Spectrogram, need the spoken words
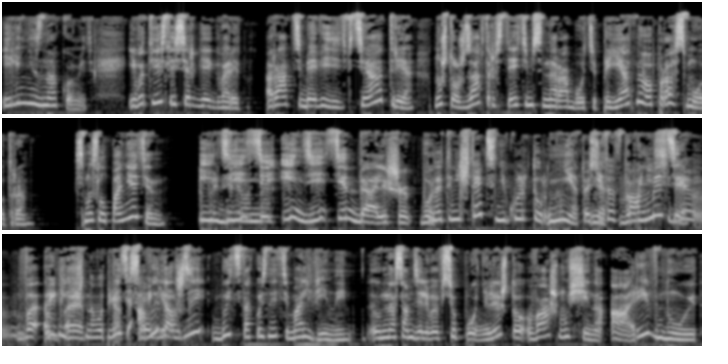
или не знакомить? И вот если Сергей говорит, рад тебя видеть в театре, ну что ж, завтра встретимся на работе, приятного просмотра. Смысл понятен? Идите, идите дальше. Вот. Но это не считается некультурно. Нет, то есть нет, это вы понимаете, в, прилично. Вот понимаете, а вы должны быть такой, знаете, мальвиной. На самом деле вы все поняли, что ваш мужчина, а, ревнует,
